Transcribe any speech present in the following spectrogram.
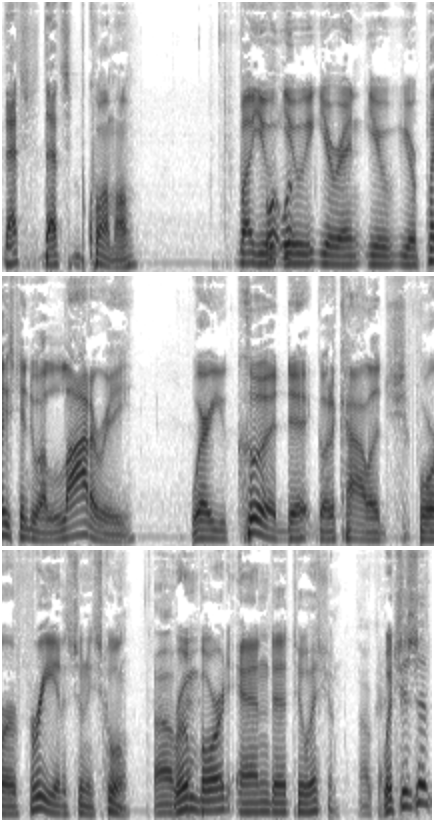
That's that's Cuomo. Well, you What- what- you you're in you you're placed into a lottery where you could uh, go to college for free in a SUNY school, Okay. room board and uh, tuition. Okay. which is a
